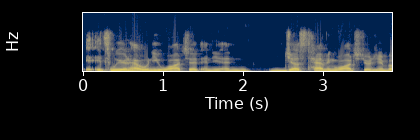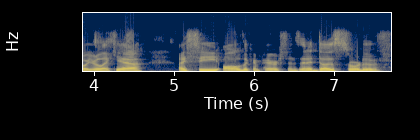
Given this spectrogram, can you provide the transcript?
it's weird how when you watch it and you and just having watched Yojimbo, you're like, yeah, I see all the comparisons, and it does sort of,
